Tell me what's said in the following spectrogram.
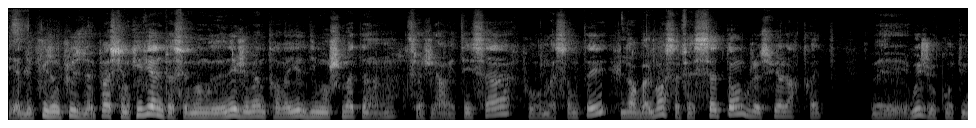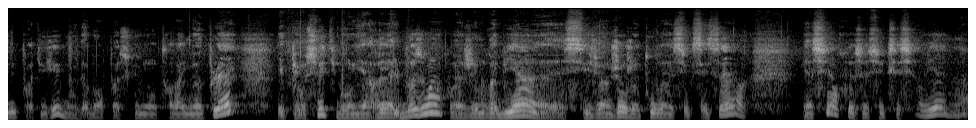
Il y a de plus en plus de patients qui viennent, parce qu'à un moment donné, j'ai même travaillé le dimanche matin. Hein. J'ai arrêté ça pour ma santé. Normalement, ça fait 7 ans que je suis à la retraite. Mais oui, je continue de pratiquer. Bon, d'abord parce que mon travail me plaît, et puis ensuite, bon, il y a un réel besoin. J'aimerais bien, euh, si un jour je trouve un successeur, bien sûr que ce successeur vienne. Hein.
